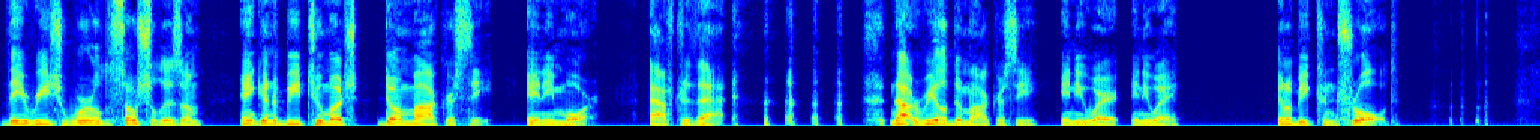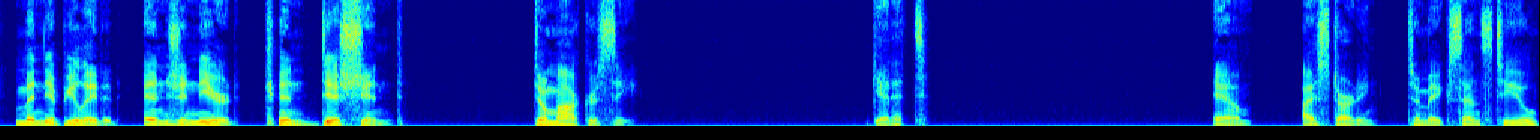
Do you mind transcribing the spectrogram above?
they reach world socialism, ain't going to be too much democracy anymore after that. Not real democracy anywhere anyway. It'll be controlled, manipulated, engineered, conditioned democracy. Get it? Am I starting to make sense to you?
